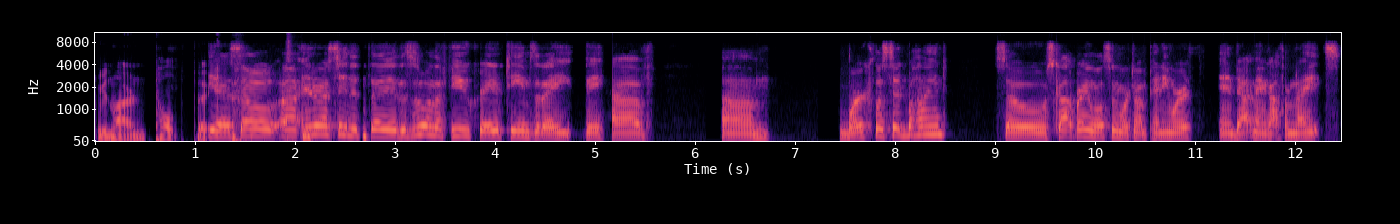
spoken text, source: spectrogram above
Green Lantern pulp book. Yeah, so uh, interesting that they, this is one of the few creative teams that I they have um, work listed behind. So Scott Bryan Wilson worked on Pennyworth and Batman Gotham Knights,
